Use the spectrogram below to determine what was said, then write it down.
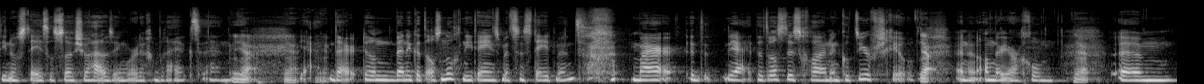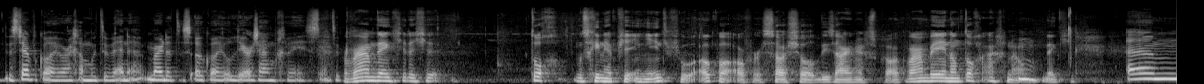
die nog steeds als social housing worden gebruikt. En ja, ja, ja, Daar, dan ben ik het alsnog niet eens met zijn statement. Maar ja, dat was dus gewoon een cultuurverschil ja. en een ander jargon. Ja. Ehm, dus daar heb ik wel heel erg aan moeten wennen. Maar dat is ook wel heel leerzaam geweest. Want ik... Maar waarom denk je dat je toch, misschien heb je in je interview ook wel over social designer gesproken. Waarom ben je dan toch aangenomen, hmm. denk je? Ehm,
